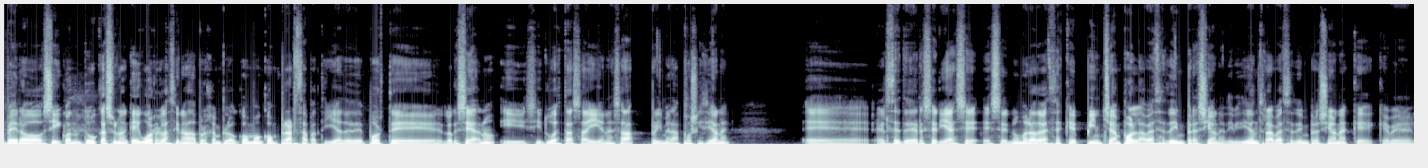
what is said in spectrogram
Pero sí, cuando tú buscas una keyword relacionada, por ejemplo, cómo comprar zapatillas de deporte, lo que sea, ¿no? Y si tú estás ahí en esas primeras posiciones, eh, el CTR sería ese, ese número de veces que pinchan por las veces de impresiones, dividido entre las veces de impresiones que, ve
